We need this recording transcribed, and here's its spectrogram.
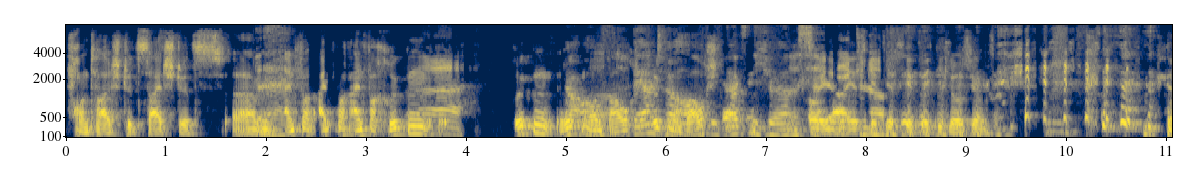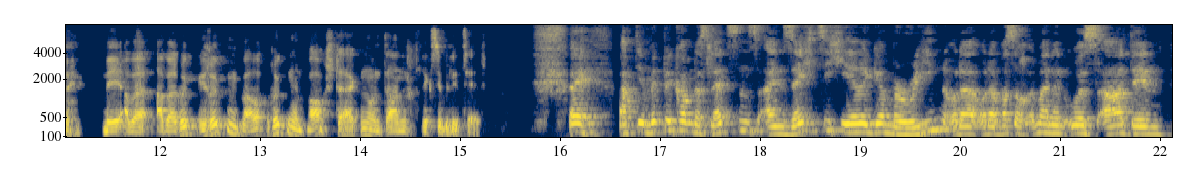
Frontalstütz, Seitstütz, ähm, äh. einfach, einfach, einfach Rücken, äh. Rücken, Rücken ja, und Bauch, Rücken und Bauch stärken. Nicht hören. Oh ja, jetzt geht jetzt geht's richtig los, Jungs. nee, aber, aber Rücken, Rücken, Bauch, Rücken und Bauch stärken und dann Flexibilität. Hey, habt ihr mitbekommen, dass letztens ein 60-jähriger Marine oder, oder was auch immer in den USA den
